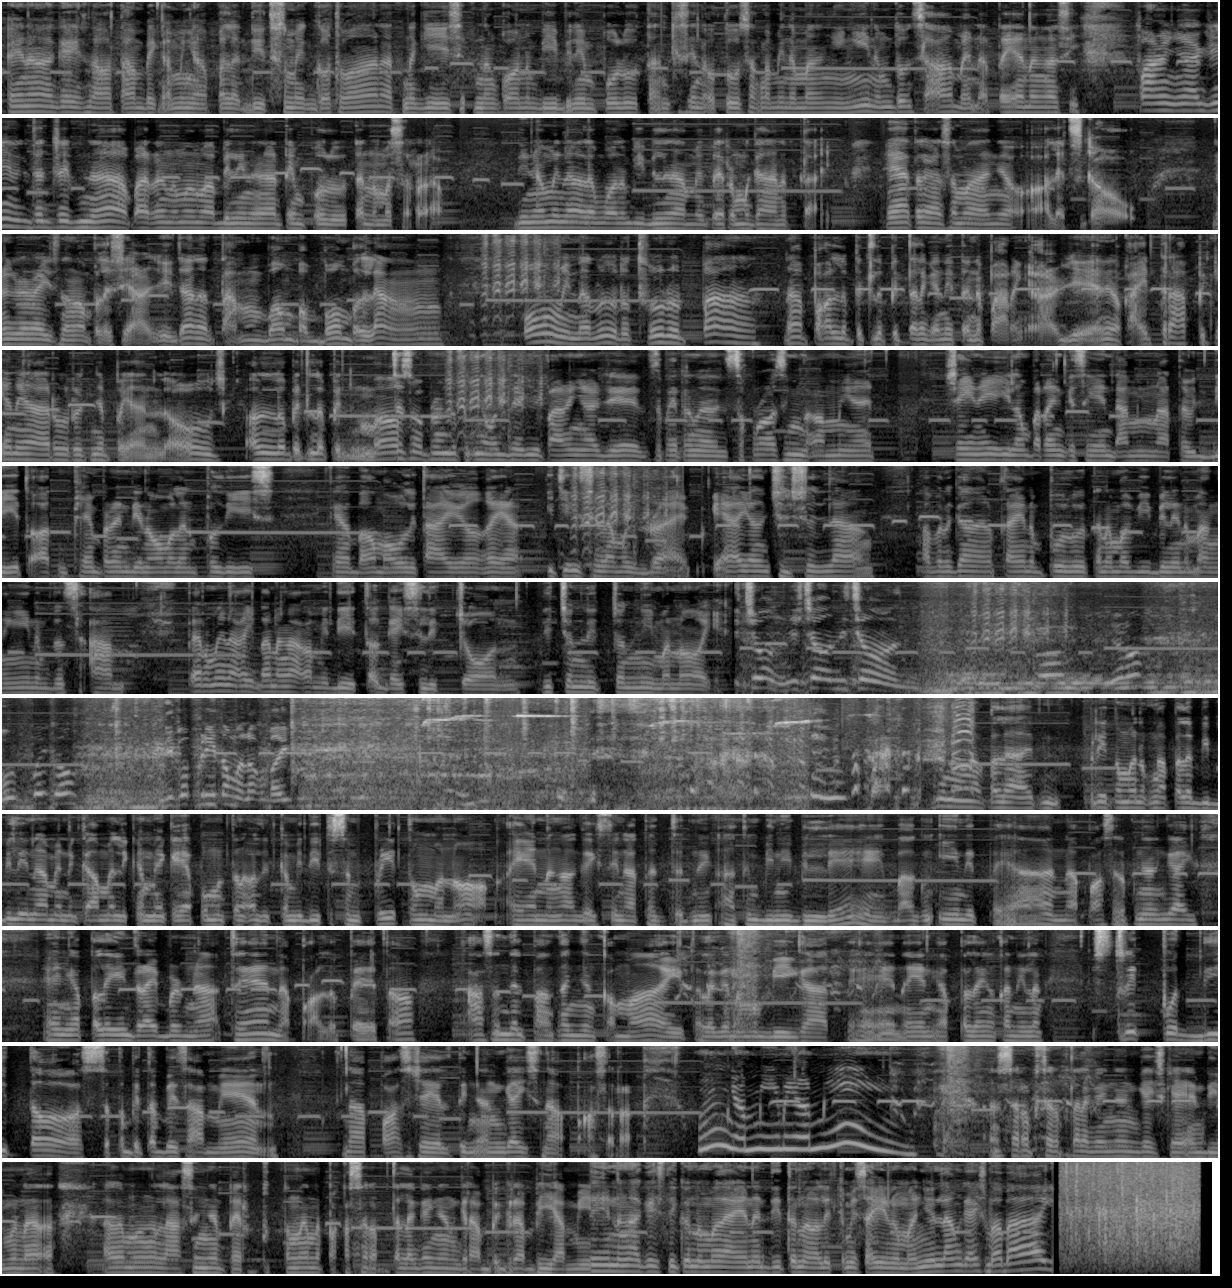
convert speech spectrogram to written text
Ayun na nga guys, nakatambay kami nga pala dito sa may gotuan at nag-iisip ng kung anong bibiling pulutan kasi nautusan kami na manginginom doon sa amin at ayan na nga si parang RJ nagdadrive na para naman mabili na natin pulutan na masarap. Hindi namin alam kung anong bibili namin pero maghanap tayo. Kaya tara samahan niyo, oh, let's go! Nagra-rise na nga pala si RJ dyan at tamang bomba-bomba lang. Oh, may narurot-hurot pa. Napakalupit-lupit talaga nito na parang RJ. Ano, kahit traffic yan, iharurot niya pa yan. Loads, ang lupit-lupit mo. Sa sobrang lupit na mag-drive parang RJ. Sa pero na, sa crossing na kami at siya yung naiilang pa rin kasi ang daming natawid dito at syempre hindi na ng police. Kaya baka mauli tayo, kaya i-chill sila mag-drive. Kaya yan, chill-chill lang. Habang naghahanap tayo ng pulutan na mabibili na manginginom doon sa amin. Pero may nakita na nga kami dito, guys, lechon. Lechon-lechon ni Manoy. Lechon, lechon, lechon! Yun o, bold bike o. Hindi pa prito manok bike. Yun nga pala, pritong manok nga pala bibili namin, nagkamali kami, kaya pumunta na ulit kami dito sa pritong manok. Ayan na nga guys, tinatadtad na yung ating binibili. Bagong init pa yan, napakasarap niyan guys. Ayan nga pala yung driver natin, napakalupit oh. Nakasandal pa ang kanyang kamay, talaga namang bigatin. Ayan nga pala yung kanilang street food dito sa tabi-tabi sa amin. Napaka-healthy niyan guys, napakasarap. Mm, yummy, yummy. Ang sarap-sarap talaga niyan guys, kaya hindi mo na alam mo ang lasa niyan, pero putang na napakasarap talaga niyan. Grabe, grabe, yummy. Ayun na nga guys, di ko na malaya, nandito na ulit kami sa inuman. Yun lang guys, bye-bye!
